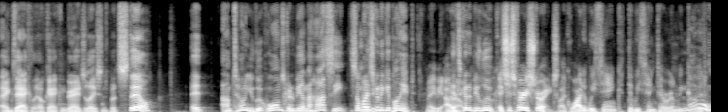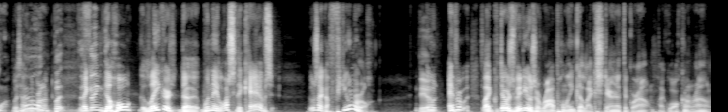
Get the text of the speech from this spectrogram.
Exactly. Okay, congratulations. But still, it. I'm telling you, Luke Walton's going to be on the hot seat. Somebody's going to get blamed. Maybe I don't know. It's know. going to be Luke. It's just very strange. Like, why did we think? Did we think they were going to be good no, without no, LeBron? But the like thing, the whole Lakers, the when they lost to the Cavs, it was like a funeral. It yeah. was- every like there was videos of Rob Pelinka like staring at the ground, like walking around,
